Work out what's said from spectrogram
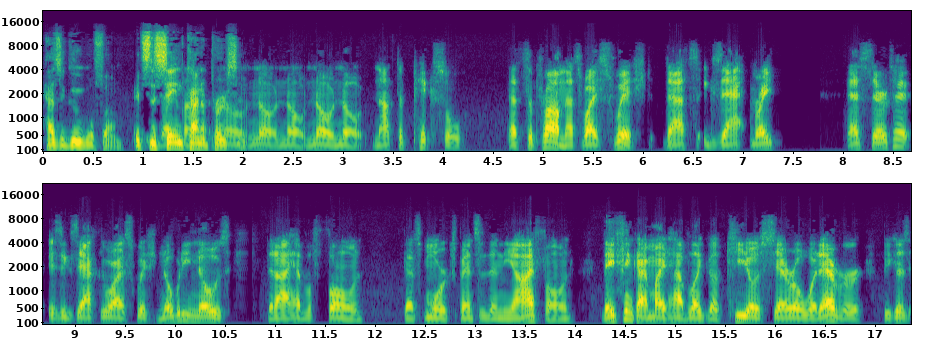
has a Google phone. It's the That's same kind of person. No, no, no, no, no, not the Pixel. That's the problem. That's why I switched. That's exact right. That stereotype is exactly why I switched. Nobody knows that I have a phone that's more expensive than the iPhone. They think I might have like a Kyocera whatever because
